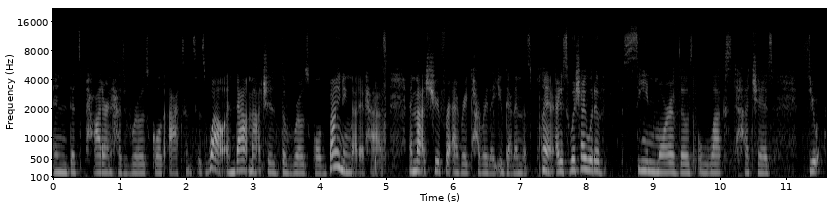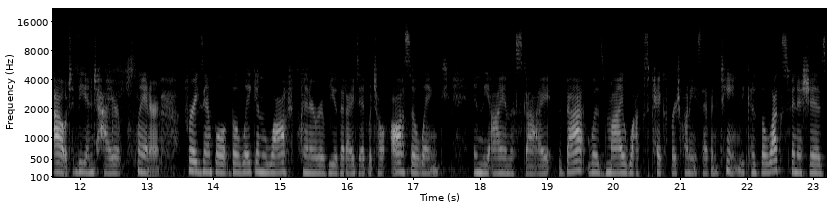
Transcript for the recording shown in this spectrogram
and this pattern has rose gold accents as well. And that matches the rose gold binding that it has. And that's true for every cover that you get in this planner. I just wish I would have seen more of those luxe touches throughout the entire planner. For example, the Lake and Loft planner review that I did, which I'll also link in the eye in the sky, that was my Luxe pick for 2017 because the Luxe finishes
